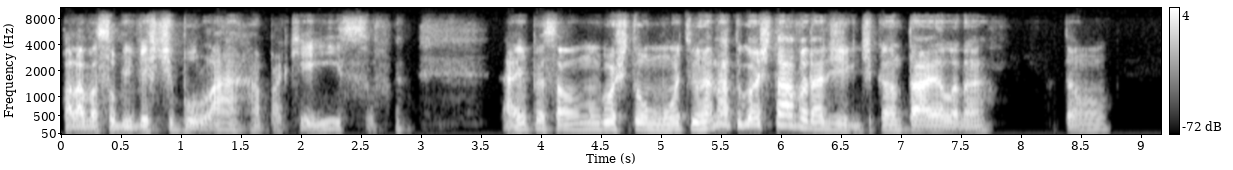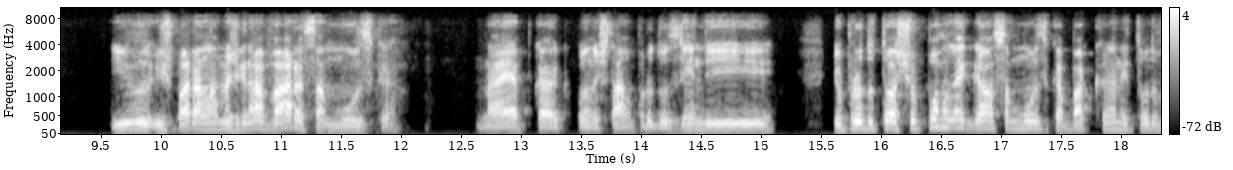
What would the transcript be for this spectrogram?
Falava sobre vestibular, rapaz, que isso? Aí o pessoal não gostou muito, e o Renato gostava né, de, de cantar ela, né? Então, e, os Paralamas gravaram essa música na época quando estavam produzindo e, e o produtor achou, porra, legal essa música bacana e tudo.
